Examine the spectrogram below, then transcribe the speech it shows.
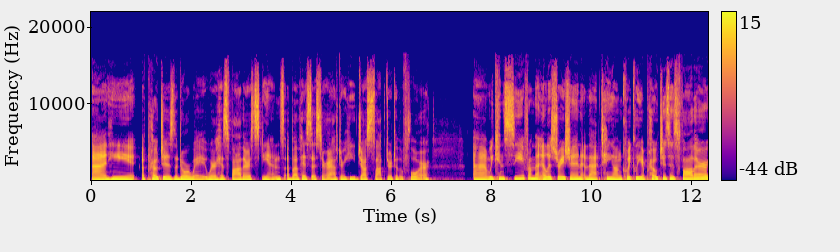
And he approaches the doorway where his father stands above his sister after he just slapped her to the floor. Uh, we can see from the illustration that Taehyung quickly approaches his father,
